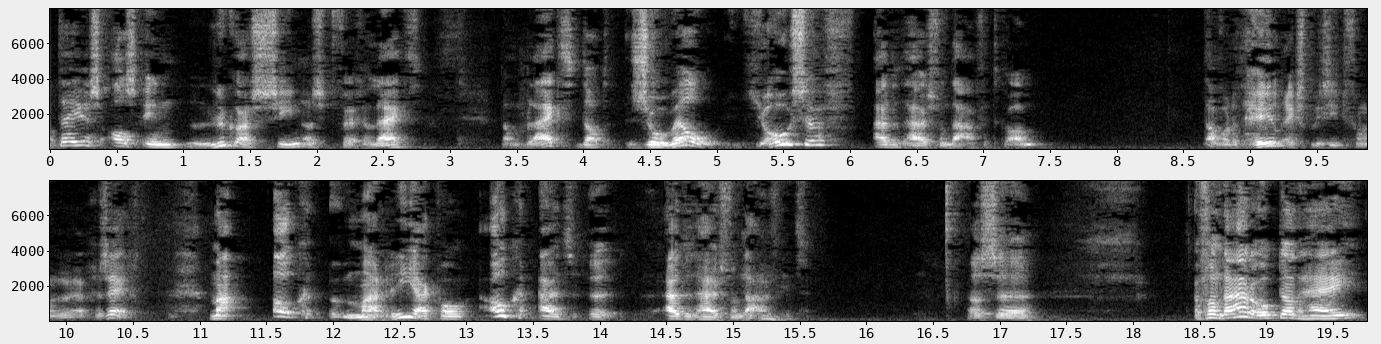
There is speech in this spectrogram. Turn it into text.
Matthäus als in Lucas zien, als je het vergelijkt. Dan blijkt dat zowel Jozef uit het huis van David kwam. Daar wordt het heel expliciet van gezegd. Maar ook Maria kwam ook uit, eh, uit het huis van David. Eh, vandaar ook dat hij,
